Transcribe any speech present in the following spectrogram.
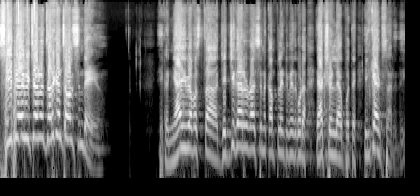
సిబిఐ విచారణ జరిగించవలసిందే. ఇక న్యాయ వ్యవస్థ జడ్జి గారు రాసిన కంప్లైంట్ మీద కూడా యాక్షన్ లేకపోతే ఇంకేంటి సార్ ఇది?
